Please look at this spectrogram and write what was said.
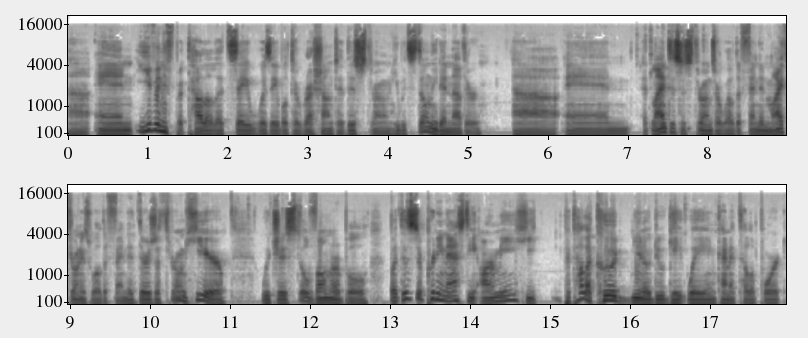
Uh, and even if Patala, let's say, was able to rush onto this throne, he would still need another. Uh, and Atlantis's thrones are well defended. My throne is well defended. There's a throne here which is still vulnerable, but this is a pretty nasty army. He Patala could, you know, do gateway and kind of teleport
